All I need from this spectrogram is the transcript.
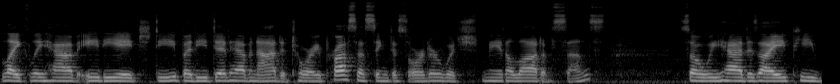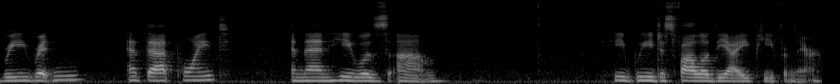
likely have ADHD, but he did have an auditory processing disorder, which made a lot of sense. So we had his IEP rewritten at that point, and then he was um, he we just followed the IEP from there.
